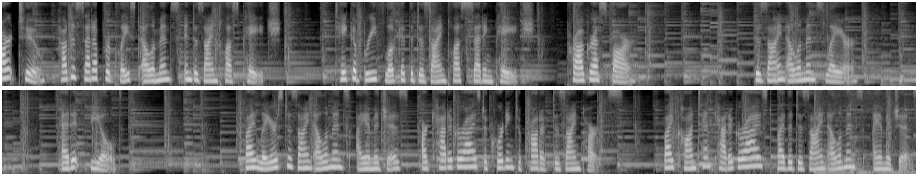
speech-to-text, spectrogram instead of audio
Part 2, How to set up replaced elements in Design Plus page. Take a brief look at the Design Plus setting page. Progress bar. Design Elements layer. Edit field. By layers design elements I images are categorized according to product design parts. By content categorized by the design elements images.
